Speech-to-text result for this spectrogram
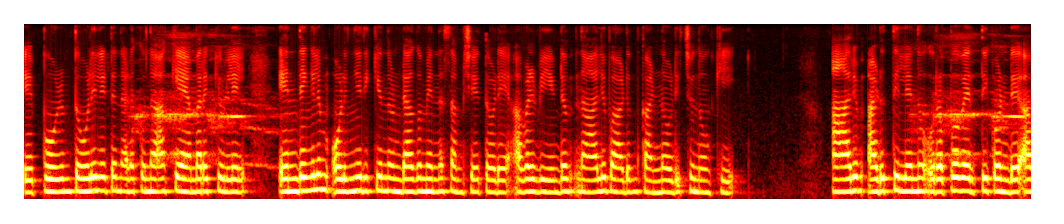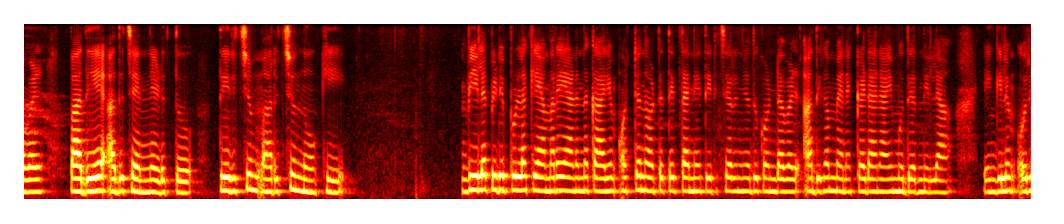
എപ്പോഴും തോളിലിട്ട് നടക്കുന്ന ആ ക്യാമറയ്ക്കുള്ളിൽ എന്തെങ്കിലും ഒളിഞ്ഞിരിക്കുന്നുണ്ടാകുമെന്ന സംശയത്തോടെ അവൾ വീണ്ടും നാലുപാടും കണ്ണോടിച്ചു നോക്കി. ആരും അടുത്തില്ലെന്ന് ഉറപ്പുവരുത്തിക്കൊണ്ട് അവൾ പതിയെ അത് ചെന്നെടുത്തു. തിരിച്ചും മറിച്ചും നോക്കി. വിലപിടിപ്പുള്ള ക്യാമറയാണെന്ന കാര്യം ഒറ്റനോട്ടത്തിൽ തന്നെ തിരിച്ചറിഞ്ഞതുകൊണ്ടവൾ അധികം മെനക്കെടാനായി മുതിർന്നില്ല. എങ്കിലും ഒരു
